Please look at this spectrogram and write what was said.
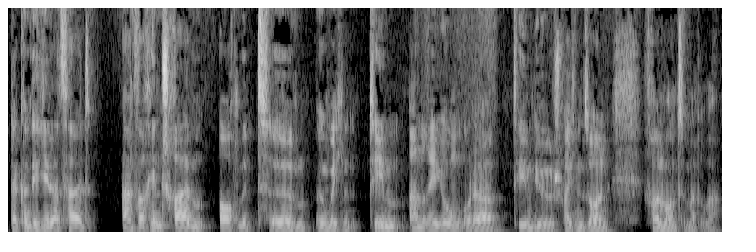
Da könnt ihr jederzeit einfach hinschreiben, auch mit ähm, irgendwelchen Themen, Anregungen oder Themen, die wir besprechen sollen. Freuen wir uns immer drüber.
